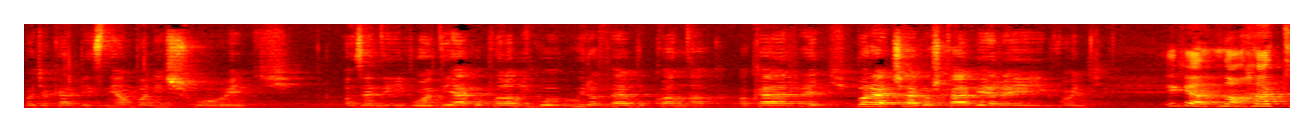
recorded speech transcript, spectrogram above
Vagy akár bízni abban is, hogy az eddigi volt diákok valamikor újra felbukkannak, akár egy barátságos kávé erejéig, vagy... Igen, na hát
